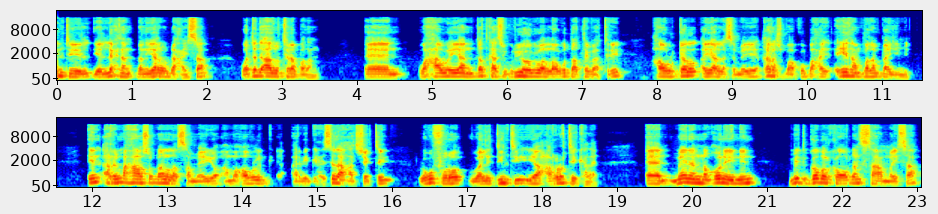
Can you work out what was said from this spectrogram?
intii iyo lixdan dhalinyaro u dhaxaysa waa dad aad u tiro badan. Waxa weeyaan dadkaasi guryahoogii waa loogu daatay baa tiri howlgal ayaa la sameeyey qarash baa ku baxay ciidan badan baa yimid. In arrimahaasoo dhan la sameeyo ama howlo argagixisada aad sheegtay lagu furo waalidiintii iyo carruurtii kale. Maynan noqonaynin mid gobolka oo dhan saamaysa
